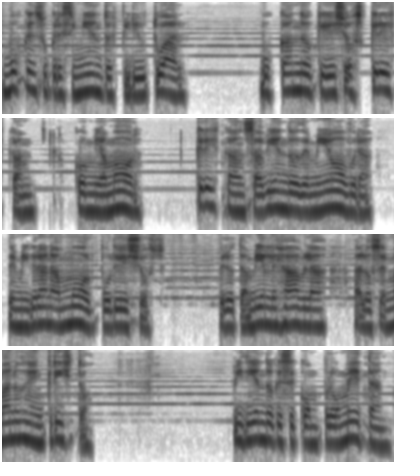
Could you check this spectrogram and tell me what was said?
busquen su crecimiento espiritual, buscando que ellos crezcan con mi amor, crezcan sabiendo de mi obra, de mi gran amor por ellos, pero también les habla a los hermanos en Cristo, pidiendo que se comprometan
